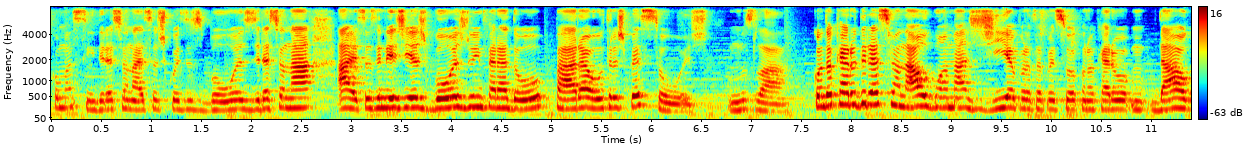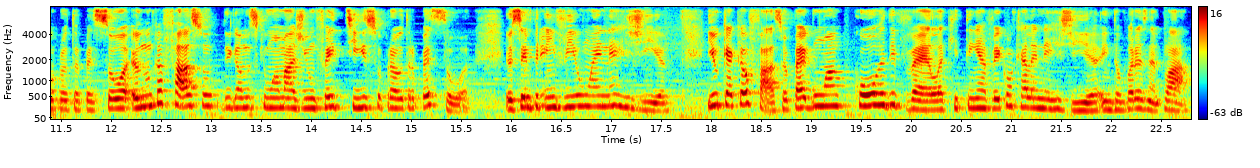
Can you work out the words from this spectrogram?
Como assim? Direcionar essas coisas boas, direcionar ah, essas energias boas do imperador para outras pessoas. Vamos lá. Quando eu quero direcionar alguma magia para outra pessoa, quando eu quero dar algo para outra pessoa, eu nunca faço, digamos que uma magia, um feitiço para outra pessoa. Eu sempre envio uma energia. E o que é que eu faço? Eu pego uma cor de vela que tem a ver com aquela energia. Então, por exemplo, ah,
